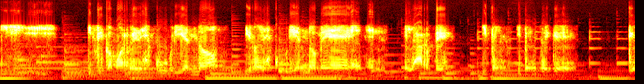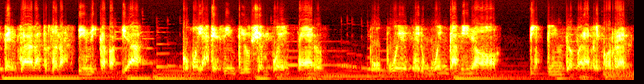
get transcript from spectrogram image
y, fui como redescubriendo y redescubriéndome en el, arte, y, pensé que, que pensar a las personas sin discapacidad como las que se incluyen pueden ser puede ser un buen camino distinto para recorrer.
